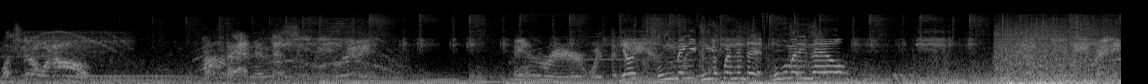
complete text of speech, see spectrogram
What's going on? 연 gear. 동맹이 공격받는데 보고만 있나요? SCV ready.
